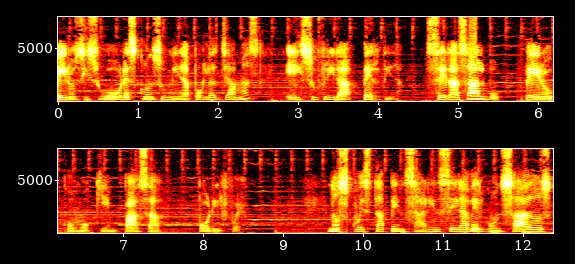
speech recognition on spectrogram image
Pero si su obra es consumida por las llamas, él sufrirá pérdida. Será salvo, pero como quien pasa por el fuego. Nos cuesta pensar en ser avergonzados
